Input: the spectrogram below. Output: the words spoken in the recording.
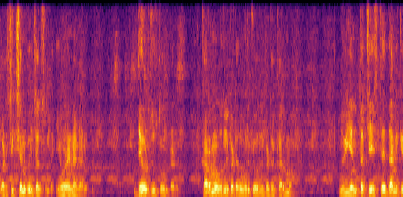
వాడి శిక్ష అనుభవించాల్సి ఉంటుంది ఎవరైనా కానీ. దేవుడు చూస్తూ ఉంటాడు. కర్మ వదిలిపెట్టదు ఊరికే వదిలిపెట్టదు కర్మ. నువ్వు ఎంత చేస్తే దానికి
